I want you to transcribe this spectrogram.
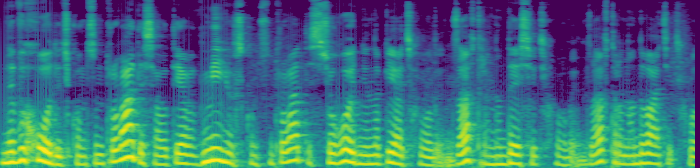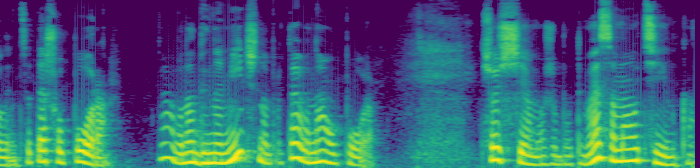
не виходить концентруватися. От я вмію сконцентруватись сьогодні на 5 хвилин, завтра на 10 хвилин, завтра на 20 хвилин. Це теж опора. Вона динамічна, проте вона опора. Що ще може бути? Моя самооцінка.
